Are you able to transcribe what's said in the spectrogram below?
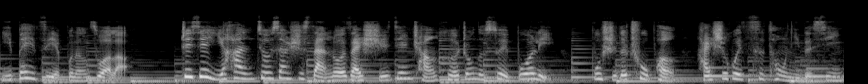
一辈子也不能做了。这些遗憾就像是散落在时间长河中的碎玻璃，不时的触碰，还是会刺痛你的心。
